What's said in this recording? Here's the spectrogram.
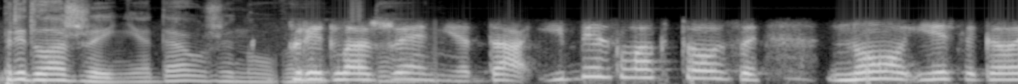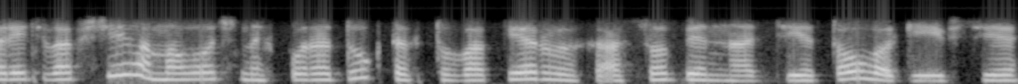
Предложение, да, уже новое. Предложение, да. да, и без лактозы. Но если говорить вообще о молочных продуктах, то, во-первых, особенно диетологи и все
